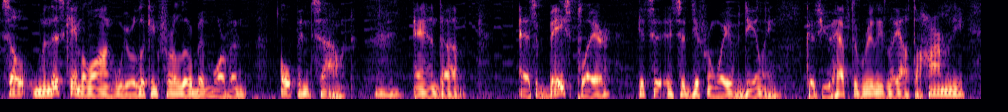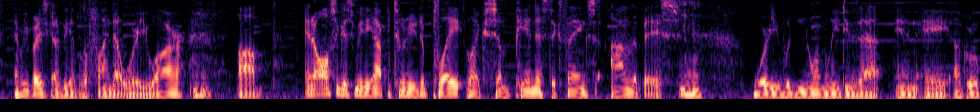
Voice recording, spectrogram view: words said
So when this came along, we were looking for a little bit more of an open sound, and um, as a bass player, it's a it's a different way of dealing because you have to really lay out the harmony. Everybody's got to be able to find out where you are. Um, and it also gives me the opportunity to play like some pianistic things on the bass where you would normally do that in a, a group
